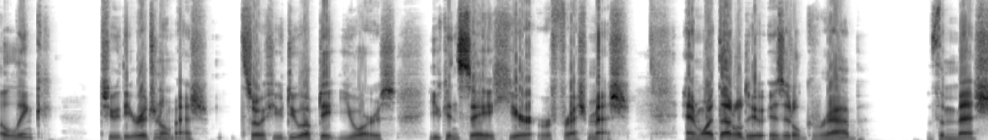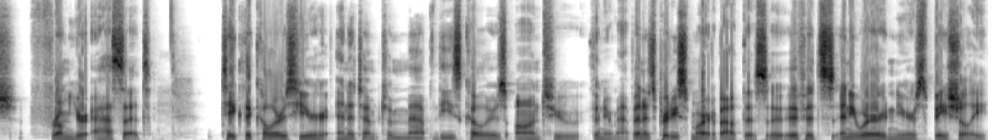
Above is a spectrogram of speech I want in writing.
a link to the original mesh. So if you do update yours, you can say here, refresh mesh. And what that'll do is it'll grab the mesh from your asset take the colors here and attempt to map these colors onto the new map. And it's pretty smart about this. If it's anywhere near spatially,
